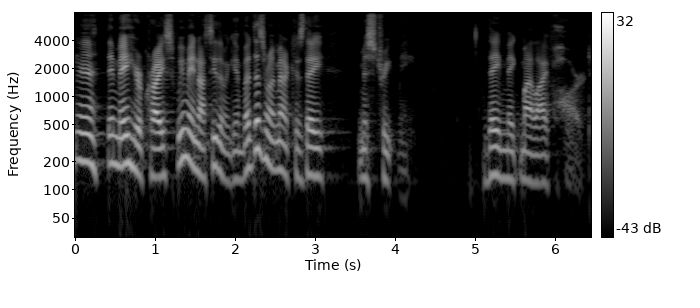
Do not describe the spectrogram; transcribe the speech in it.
eh, they may hear Christ. We may not see them again, but it doesn't really matter because they mistreat me. They make my life hard.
